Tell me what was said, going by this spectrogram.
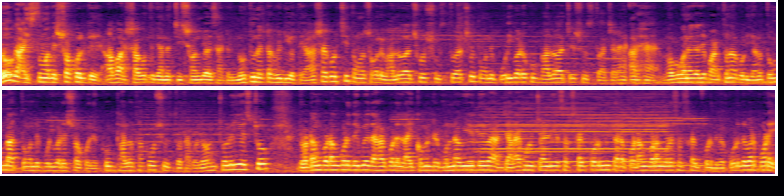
হ্যালো গাইস তোমাদের সকলকে আবার স্বাগত জানাচ্ছি সঞ্জয় সাটের নতুন একটা ভিডিওতে। আশা করছি তোমরা সকলে ভালো আছো, সুস্থ আছো, তোমাদের পরিবারও খুব ভালো আছে, সুস্থ আছে। আর হ্যাঁ- হ্যাঁ ভগবানের কাছে প্রার্থনা করি যেন তোমরা তোমাদের পরিবারের সকলে খুব ভালো থাকো, সুস্থ থাকো। যখন চলেই এসছো ঝটাং পটাং করে দেখবে, দেখার পরে লাইক কমেন্টের বন্যা দিয়ে দেবে। আর যারা এখনও চ্যানেলকে সাবস্ক্রাইব করেনি, তারা পটাং পটাং করে সাবস্ক্রাইব করে দেবে। করে দেওয়ার পরে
